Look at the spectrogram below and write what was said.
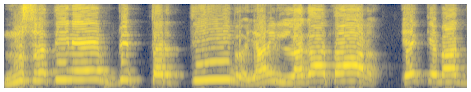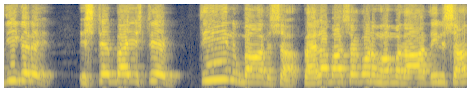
नुसरती ने बितरतीब, यानी लगातार, एक के बाद दीगरे स्टेप बाय स्टेप, तीन बादशाह। पहला बादशाह कौन है? मोहम्मद आदिल शाह,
